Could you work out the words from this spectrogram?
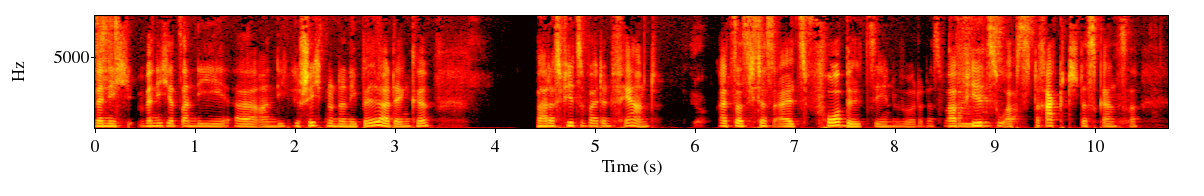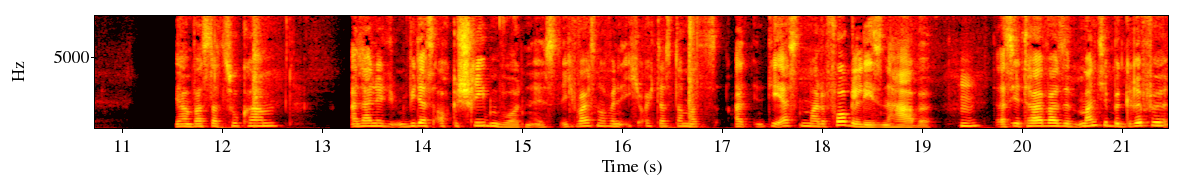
Wenn ich, wenn ich jetzt an die, äh, an die Geschichten und an die Bilder denke, war das viel zu weit entfernt. Ja. Als dass ich das als Vorbild sehen würde. Das war Mhm. viel zu abstrakt, das Ganze. Ja, und was dazu kam, alleine wie das auch geschrieben worden ist. Ich weiß noch, wenn ich euch das damals äh, die ersten Male vorgelesen habe, Hm. dass ihr teilweise manche Begriffe,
